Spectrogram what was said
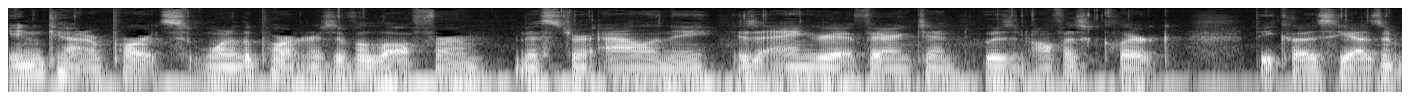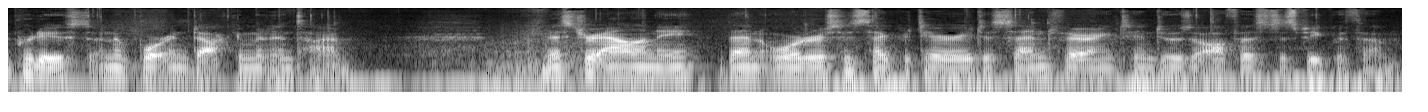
In Counterparts, one of the partners of a law firm, Mr. Alleyne, is angry at Farrington, who is an office clerk, because he hasn't produced an important document in time. Mr. Alleyne then orders his secretary to send Farrington to his office to speak with him.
